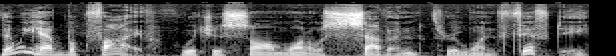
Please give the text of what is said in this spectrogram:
Then we have Book Five, which is Psalm 107 through 150,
